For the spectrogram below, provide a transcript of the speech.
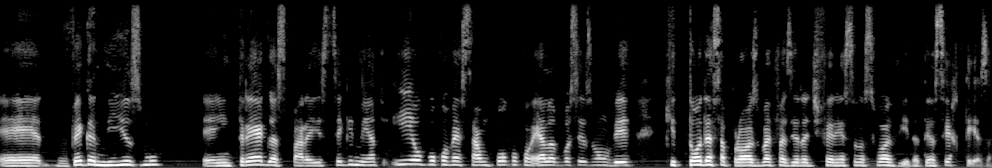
é, do veganismo, é, entregas para esse segmento e eu vou conversar um pouco com ela, vocês vão ver que toda essa prosa vai fazer a diferença na sua vida, tenho certeza.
